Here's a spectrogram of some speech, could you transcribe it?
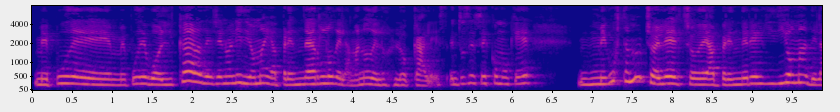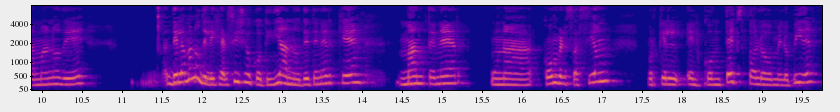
me pude, me pude volcar de lleno al idioma y aprenderlo de la mano de los locales. Entonces es como que me gusta mucho el hecho de aprender el idioma de la mano de, de la mano del ejercicio cotidiano, de tener que mantener una conversación porque el, contexto lo, me lo pide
